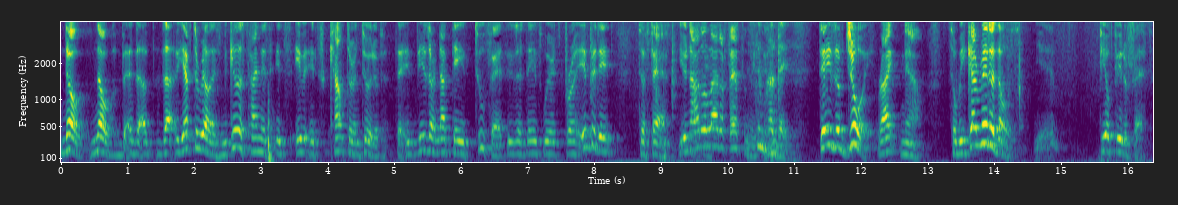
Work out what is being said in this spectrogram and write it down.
No, no. The, the, you have to realize Megillas Tainus. It's it's counterintuitive. These are not days to fast. These are days where it's prohibited to fast. You're not allowed to fast on these days. Days of joy, right now. So we got rid of those. Yeah, feel free to fast.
